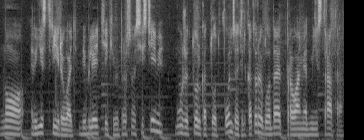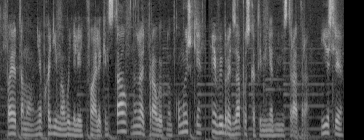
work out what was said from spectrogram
но регистрировать библиотеки в операционной системе может только тот пользователь, который обладает правами администратора. Поэтому необходимо выделить файлик install, нажать правую кнопку мышки и выбрать запуск от имени администратора. Если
